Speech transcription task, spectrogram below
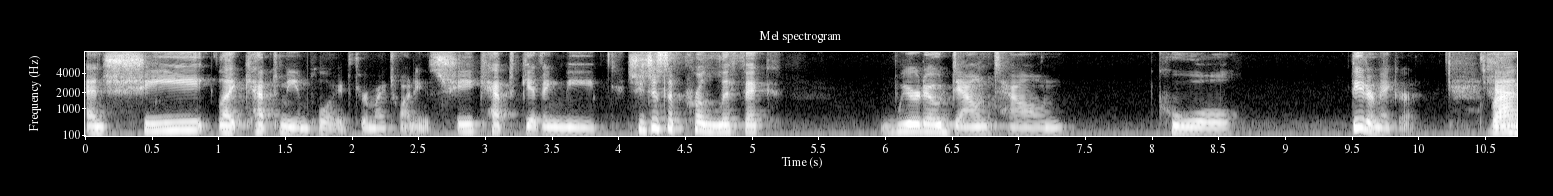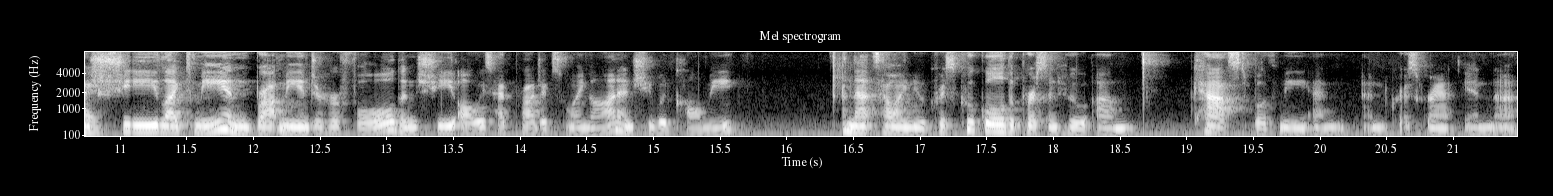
and she like kept me employed through my 20s. She kept giving me. She's just a prolific, weirdo downtown, cool theater maker. And she liked me and brought me into her fold, and she always had projects going on, and she would call me and that's how I knew Chris Kukul, the person who um, cast both me and and Chris Grant in uh,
